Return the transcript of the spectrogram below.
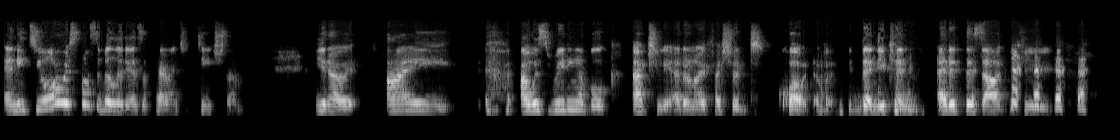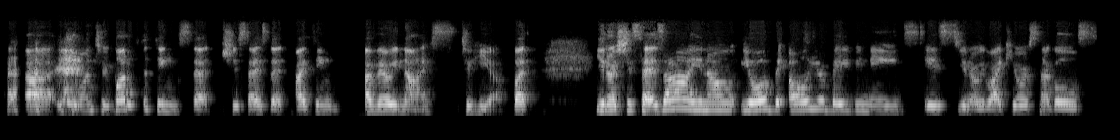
and it's your responsibility as a parent to teach them. You know i i was reading a book actually i don't know if i should quote but then you can edit this out if you uh, if you want to. A lot of the things that she says that i think are very nice to hear but you know she says ah you know your all your baby needs is you know like your snuggles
